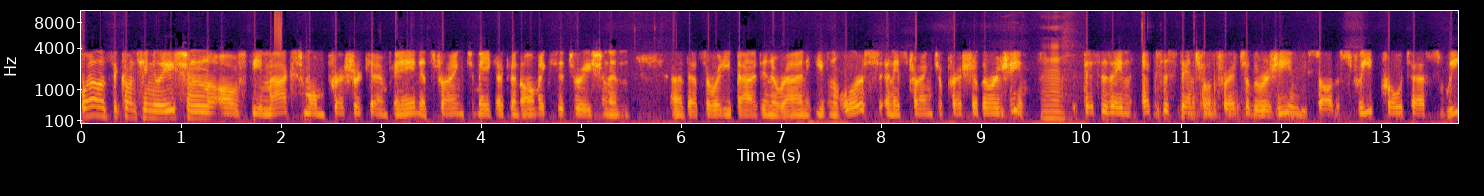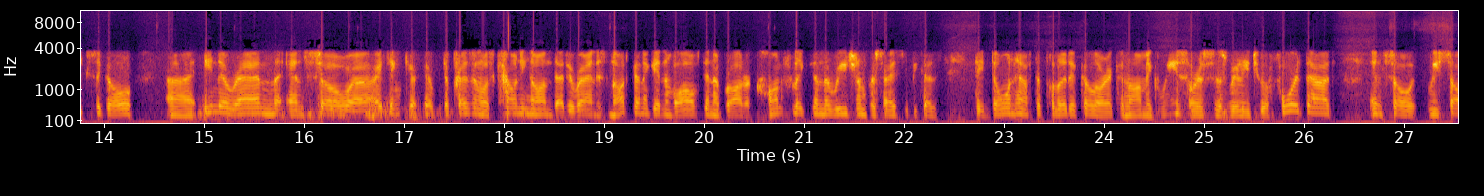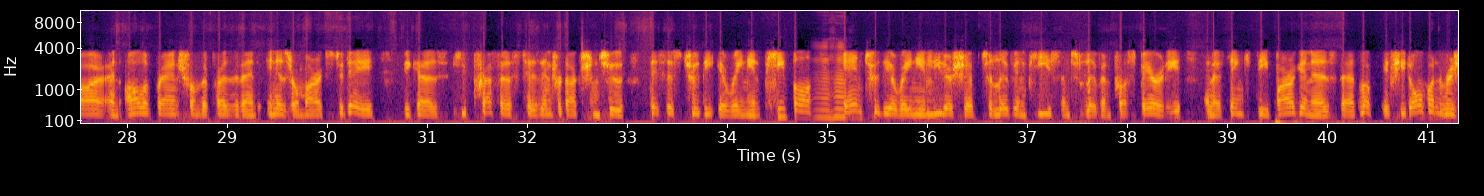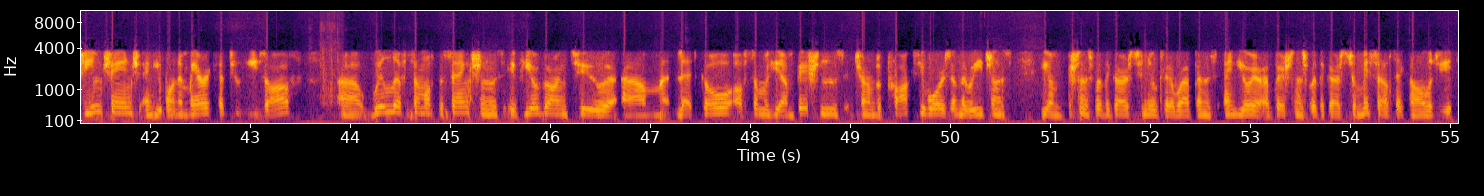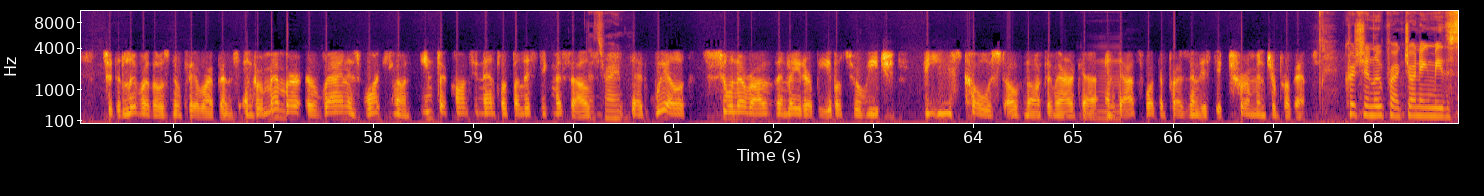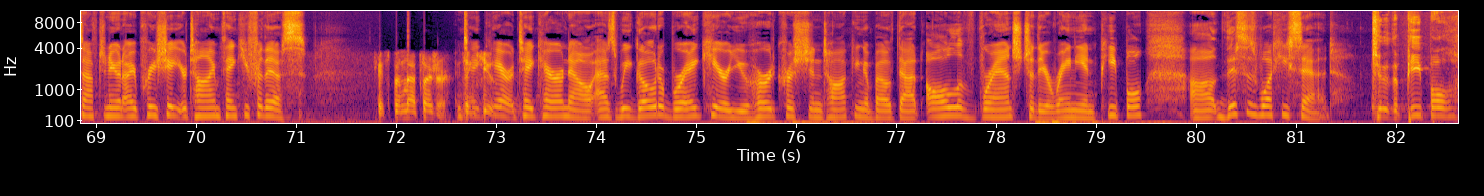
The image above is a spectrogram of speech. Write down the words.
Well, it's a continuation of the maximum pressure campaign. It's trying to make economic situation in, uh, that's already bad in Iran even worse, and it's trying to pressure the regime. Mm. This is an existential threat to the regime. We saw the street protests weeks ago uh, in Iran. And so uh, I think the president was counting on that Iran is not going to get involved in a broader conflict in the region precisely because they don't have the political or economic resources really to afford that. And so we saw an olive branch from the president in his remarks today because he prefaced his introduction to this is to the Iranian people mm-hmm. and to the Iranian leadership to live in peace and to live in prosperity. And I think the bargain is that, look, if you don't want regime change and you want America to ease off, uh, we'll lift some of the sanctions if you're going to um, let go of some of your ambitions in terms of proxy wars in the regions, your ambitions with regards to nuclear weapons, and your ambitions with regards to missile technology to deliver those nuclear weapons. And remember, Iran is working on intercontinental ballistic missiles right. that will, sooner rather than later, be able to reach the east coast of North America. Mm. And that's what the president is determined to prevent. Christian Leuprecht joining me this afternoon. I appreciate your time. Thank you for this. It's been my pleasure. Thank Take you. care. Take care now. As we go to break here, you heard Christian talking about that olive branch to the Iranian people. Uh, this is what he said To the people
